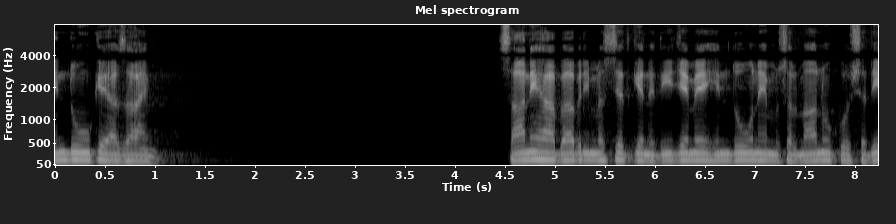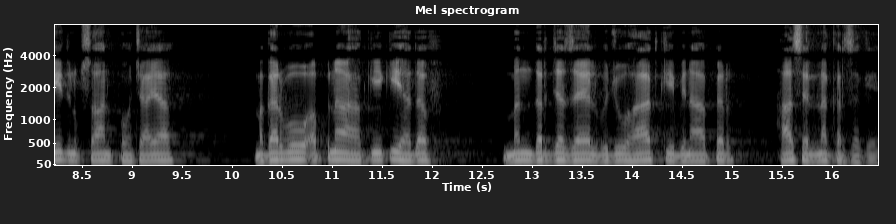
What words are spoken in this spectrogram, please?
ہندوؤں کے عزائم۔ سانحہ بابری مسجد کے نتیجے میں ہندوؤں نے مسلمانوں کو شدید نقصان پہنچایا، مگر وہ اپنا حقیقی ہدف مندرجہ ذیل وجوہات کی بنا پر حاصل نہ کر سکے۔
